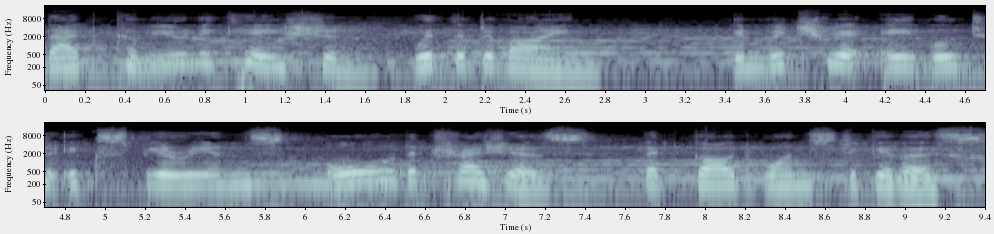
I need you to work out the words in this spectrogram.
that communication with the divine, in which we are able to experience all the treasures that God wants to give us.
